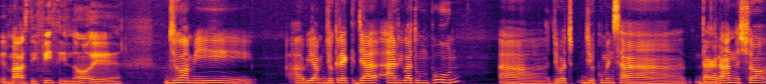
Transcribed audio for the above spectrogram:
es más difícil, ¿no? De... Jo, a mi... Aviam, jo crec que ja ha arribat un punt Uh, jo vaig jo he començat de gran això,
